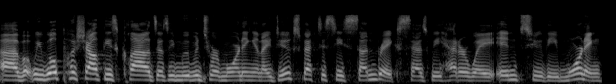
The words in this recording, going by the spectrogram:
uh, but we will push out these clouds as we move into our morning, and I do expect to see sun breaks as we head our way into the morning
